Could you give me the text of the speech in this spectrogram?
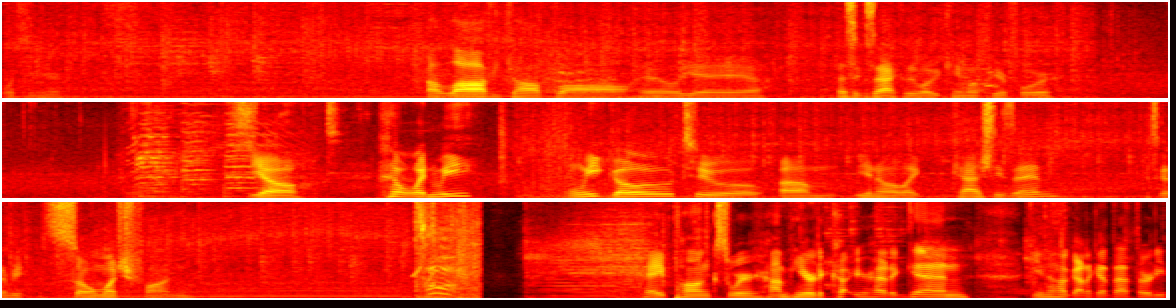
what's in here? A lollipop ball. Hell yeah. That's exactly what we came up here for. Yo, when we when we go to um, you know, like cash these in, it's gonna be so much fun. Hey punks, we're I'm here to cut your head again. You know I gotta get that 30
